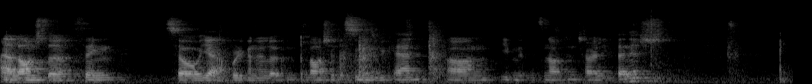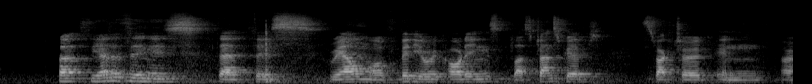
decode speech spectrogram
uh, launch the thing? So yeah, we're gonna launch it as soon as we can, um, even if it's not entirely finished. But the other thing is that this realm of video recordings plus transcript structured in a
